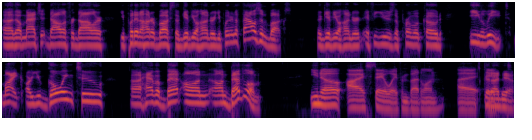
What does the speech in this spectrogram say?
Uh, they'll match it dollar for dollar. You put in a hundred bucks, they'll give you a hundred. You put in a thousand bucks, they'll give you a hundred if you use the promo code Elite. Mike, are you going to uh, have a bet on on Bedlam? You know, I stay away from Bedlam. Uh, it's a good idea.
